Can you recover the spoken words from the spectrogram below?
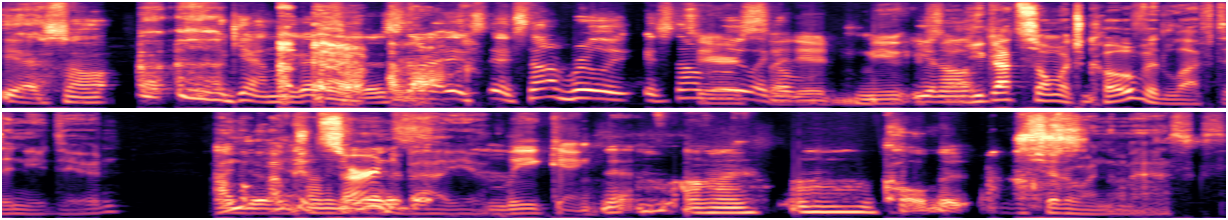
Yeah. So again, like I said, it's not. It's, it's not really. It's not seriously really like a. dude mute you know- yourself. You got so much COVID left in you, dude. I I'm, do. I'm I'm trying to concerned rid of about you. leaking Yeah. Uh, uh, COVID. Should have worn the masks.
